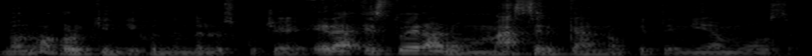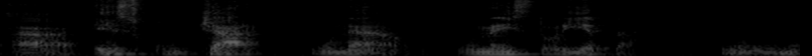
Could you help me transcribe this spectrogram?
no, no me acuerdo quién dijo en dónde lo escuché, era, esto era lo más cercano que teníamos a escuchar una, una historieta, un,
